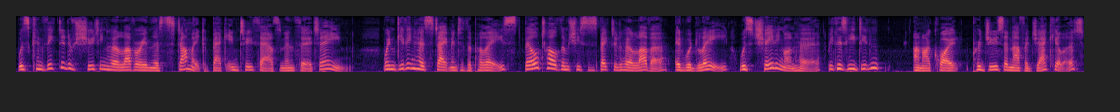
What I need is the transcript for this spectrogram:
was convicted of shooting her lover in the stomach back in 2013. When giving her statement to the police, Bell told them she suspected her lover, Edward Lee, was cheating on her because he didn't, and I quote, produce enough ejaculate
